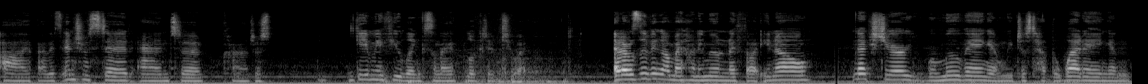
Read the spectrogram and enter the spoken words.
uh, if I was interested, and to kind of just gave me a few links and I looked into it. And I was living on my honeymoon, and I thought, you know, next year we're moving and we just had the wedding, and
